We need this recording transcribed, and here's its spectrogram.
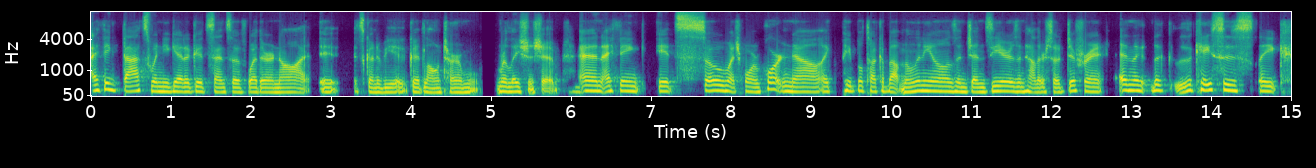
I think that's when you get a good sense of whether or not it, it's going to be a good long term relationship. Mm-hmm. And I think it's so much more important now. Like people talk about millennials and Gen Zers and how they're so different. And the, the, the case is like,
